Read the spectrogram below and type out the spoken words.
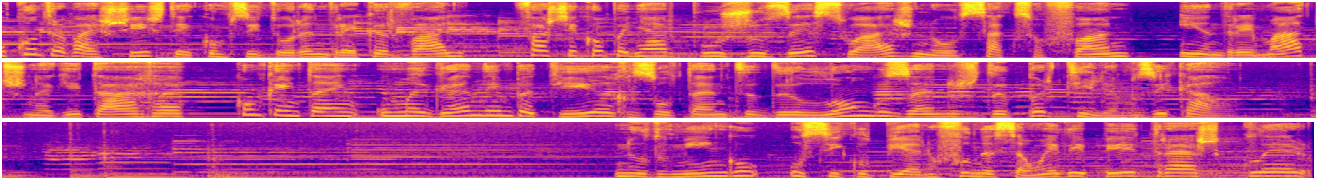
O contrabaixista e compositor André Carvalho faz-se acompanhar por José Soares no saxofone e André Matos na guitarra, com quem tem uma grande empatia resultante de longos anos de partilha musical. No domingo, o ciclo Piano Fundação EDP traz Claire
